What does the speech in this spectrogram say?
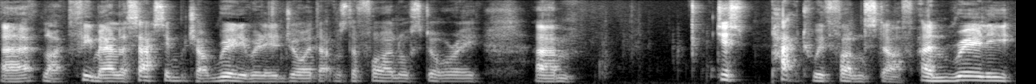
uh, like female assassin, which I really, really enjoyed. That was the final story. Um, just packed with fun stuff. And really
